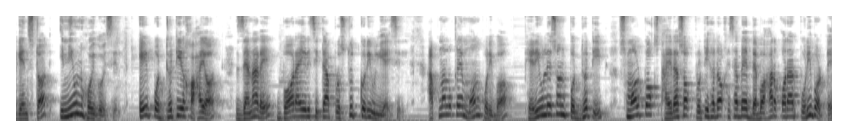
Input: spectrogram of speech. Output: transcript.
এগেইনষ্টত ইমিউন হৈ গৈছিল। এই পদ্ধতিৰ সহায়ত জেনাৰে বৰ আইৰ চিটা প্ৰস্তুত কৰি উলিয়াইছিল। আপোনালোকে মন কৰিব ভেৰিউলেশ্যন পদ্ধতিত স্মল পক্স ভাইৰাছক প্ৰতিষেধক হিচাপে ব্যৱহাৰ কৰাৰ পৰিৱৰ্তে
